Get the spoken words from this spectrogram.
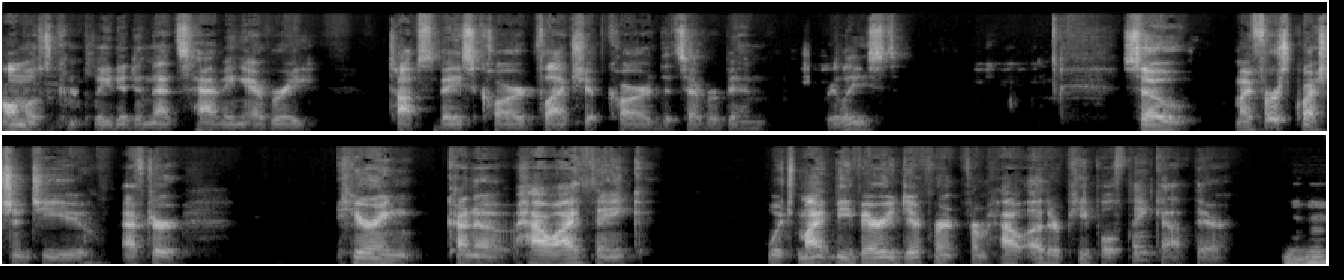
almost completed and that's having every Topps base card flagship card that's ever been released. So my first question to you after hearing kind of how I think, which might be very different from how other people think out there. hmm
